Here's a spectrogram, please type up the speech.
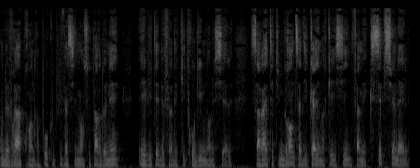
on devrait apprendre à beaucoup plus facilement se pardonner et éviter de faire des kitrogim dans le ciel. Sarah était une grande sadika, il est marqué ici, une femme exceptionnelle,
